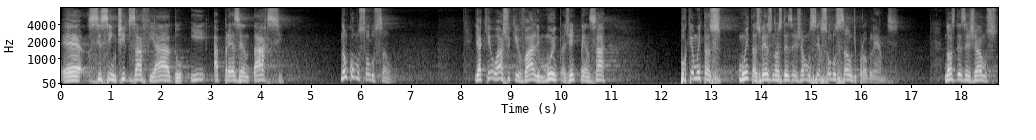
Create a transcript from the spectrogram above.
é, se sentir desafiado e apresentar-se, não como solução. E aqui eu acho que vale muito a gente pensar, porque muitas, muitas vezes nós desejamos ser solução de problemas. Nós desejamos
